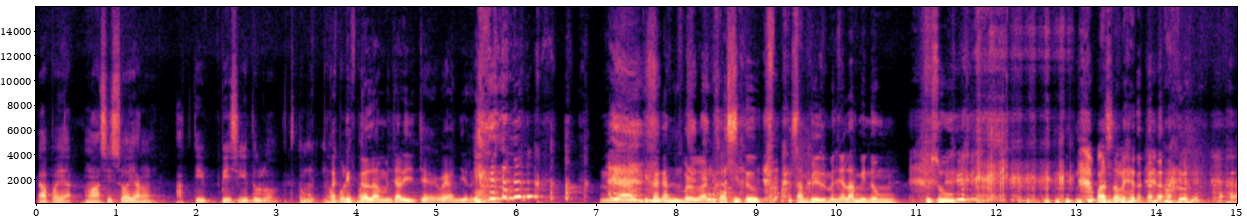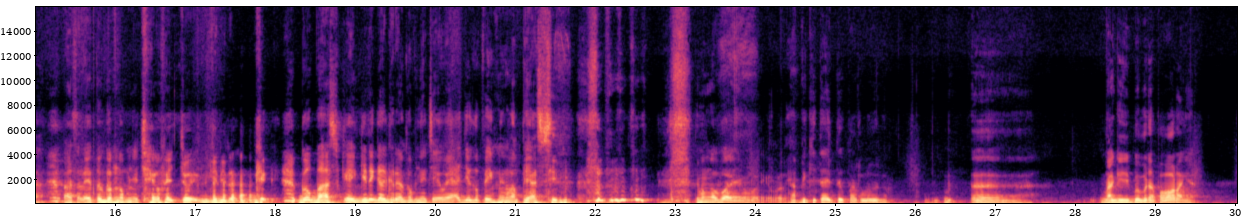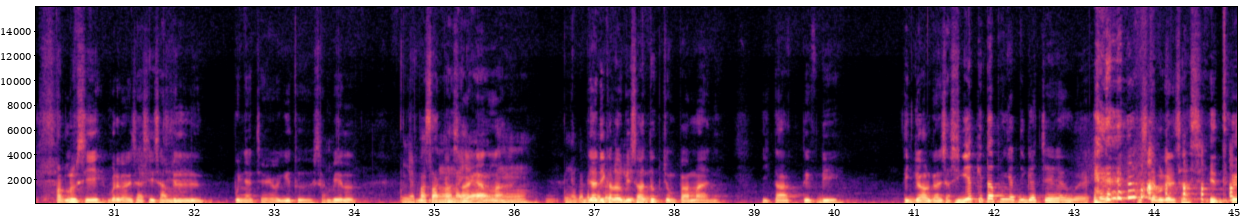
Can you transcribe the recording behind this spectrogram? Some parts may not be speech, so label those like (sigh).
apa ya mahasiswa yang aktivis gitu loh kita tuh nggak boleh aktif dalam mencari cewek anjir (laughs) Enggak, kita kan berorganisasi tuh sambil menyelam minum susu. masalah masalah itu gue nggak punya cewek cuy gini gue bahas kayak gini gara-gara nggak punya cewek aja gue pengen ngelampiasin cuma nggak boleh nggak boleh boleh Tapi kita itu perlu eh bagi beberapa orang ya. Perlu sih berorganisasi sambil punya cewek gitu, sambil punya pasangan, lah ya. Lah. Hmm, Jadi kalau bisa tuh cumpama nih kita aktif di tiga organisasi. Ya kita punya tiga cewek. (laughs) Di setiap organisasi itu. (laughs)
